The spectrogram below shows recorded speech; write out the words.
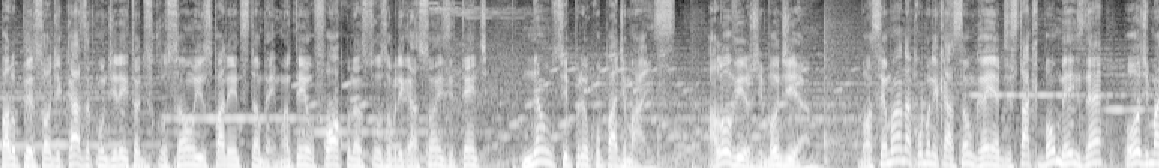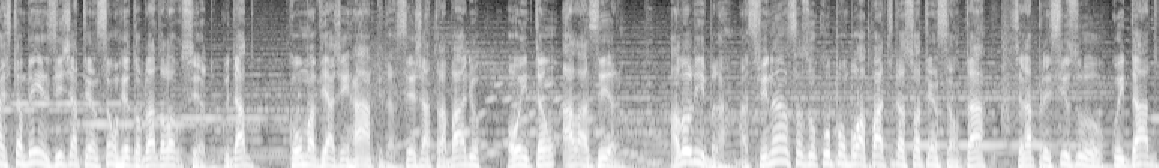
para o pessoal de casa com direito à discussão e os parentes também. Mantenha o foco nas suas obrigações e tente não se preocupar demais. Alô, Virgem, bom dia. Boa semana, a comunicação ganha destaque, bom mês, né? Hoje, mas também exige atenção redobrada logo cedo. Cuidado com uma viagem rápida, seja a trabalho ou então a lazer. Alô, Libra, as finanças ocupam boa parte da sua atenção, tá? Será preciso cuidado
